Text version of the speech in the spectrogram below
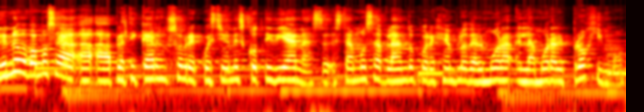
de nuevo, vamos a, platicar sobre cuestiones cotidianas. Estamos hablando, por ejemplo, del amor, el amor al prójimo.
